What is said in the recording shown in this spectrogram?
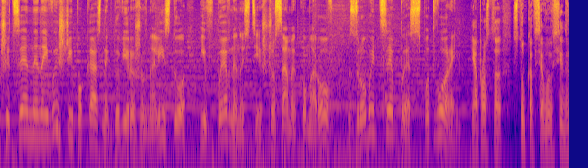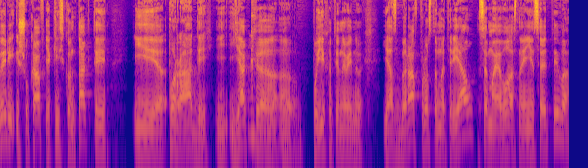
Чи це не найвищий показник довіри журналісту і впевненості, що саме Комаров зробить це без спотворень? Я просто стукався в усі двері і шукав якісь контакти і поради, і як е, поїхати на війну. Я збирав просто матеріал. Це моя власна ініціатива.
